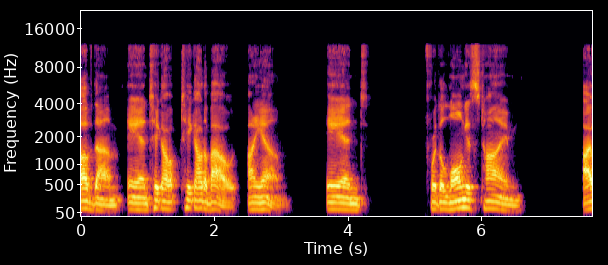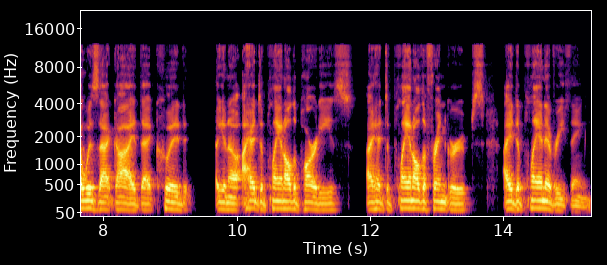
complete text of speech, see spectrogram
of them and take out take out about i am and for the longest time, I was that guy that could, you know, I had to plan all the parties. I had to plan all the friend groups. I had to plan everything.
